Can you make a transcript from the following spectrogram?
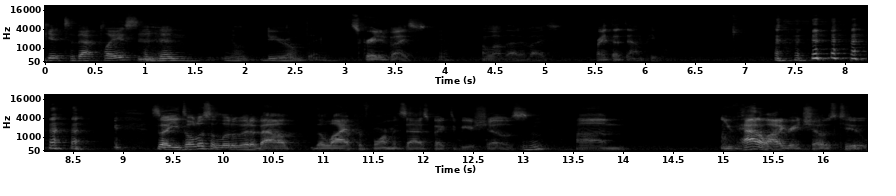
get to that place Mhm. and then you know do your own thing It's great advice. Yeah. I love that advice. Write that down, people. so you told us a little bit about the live performance aspect of your shows. Mhm. Um, you've had a lot of great shows too.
